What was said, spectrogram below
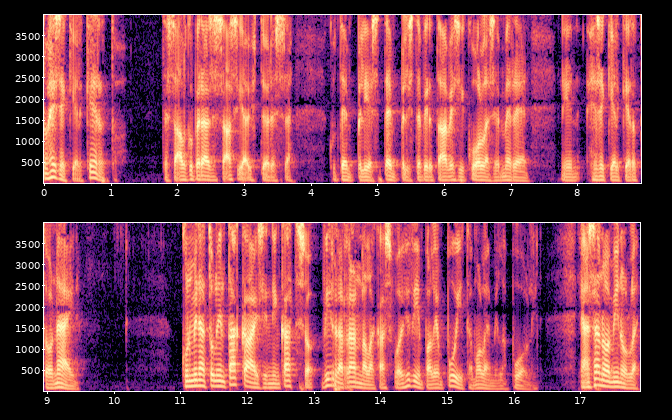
No Hesekiel kertoo tässä alkuperäisessä asiayhteydessä, kun temppelistä virtaa vesi kuolleeseen mereen, niin Hesekiel kertoo näin. Kun minä tulin takaisin, niin katso, virran rannalla kasvoi hyvin paljon puita molemmilla puolin. Ja hän sanoi minulle,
